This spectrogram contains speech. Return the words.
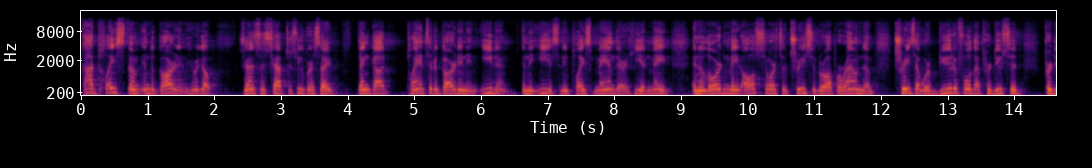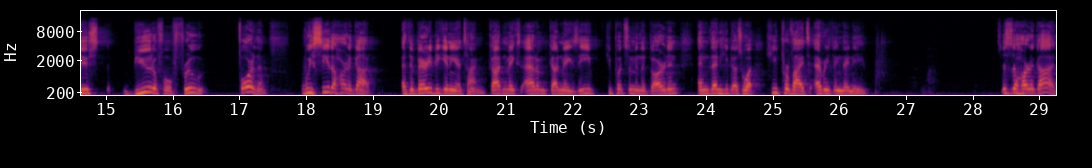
God placed them in the garden. Here we go. Genesis chapter 2, verse 8. Then God planted a garden in Eden in the east, and he placed man there he had made. And the Lord made all sorts of trees to grow up around them, trees that were beautiful, that produced, produced beautiful fruit for them. We see the heart of God at the very beginning of time. God makes Adam, God makes Eve, he puts them in the garden, and then he does what? He provides everything they need. This is the heart of God.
